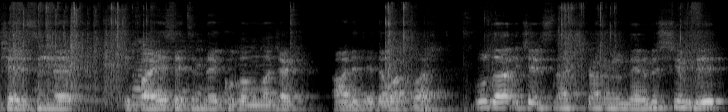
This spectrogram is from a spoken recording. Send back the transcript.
İçerisinde itfaiye setinde kullanılacak alet edevat var. Burada içerisinden çıkan ürünlerimiz. Şimdi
